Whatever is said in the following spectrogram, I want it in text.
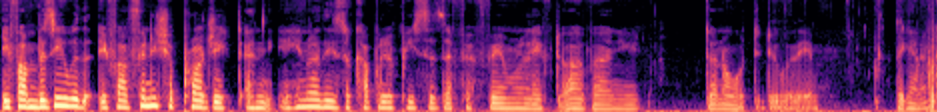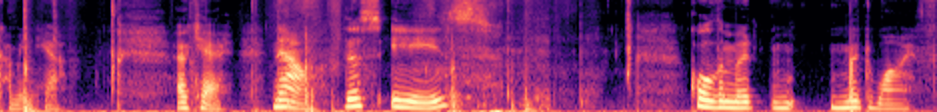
if I'm busy with, if I finish a project and you know there's a couple of pieces of ephemera left over and you don't know what to do with them, they're going to come in here. Okay, now this is called The Mid Midwife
